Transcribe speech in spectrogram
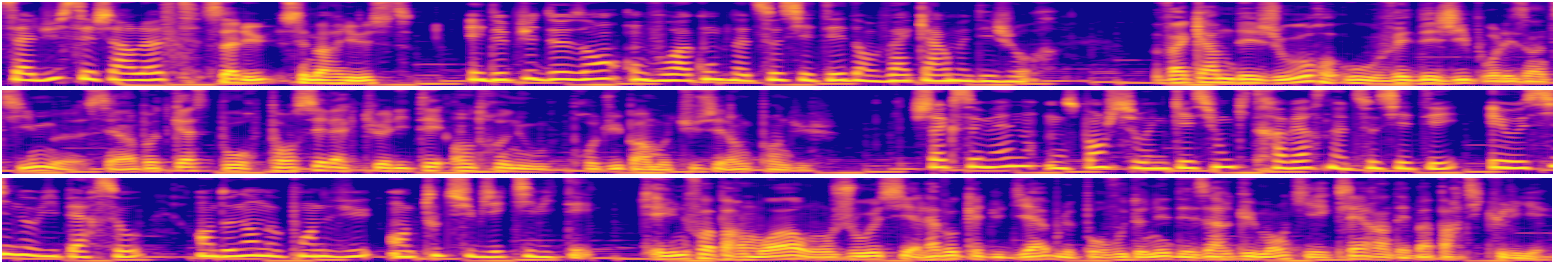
Salut, c'est Charlotte. Salut, c'est Marius. Et depuis deux ans, on vous raconte notre société dans Vacarme des jours. Vacarme des jours, ou VDJ pour les intimes, c'est un podcast pour penser l'actualité entre nous, produit par Motus et Langue Pendue. Chaque semaine, on se penche sur une question qui traverse notre société et aussi nos vies perso, en donnant nos points de vue en toute subjectivité. Et une fois par mois, on joue aussi à l'avocat du diable pour vous donner des arguments qui éclairent un débat particulier.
